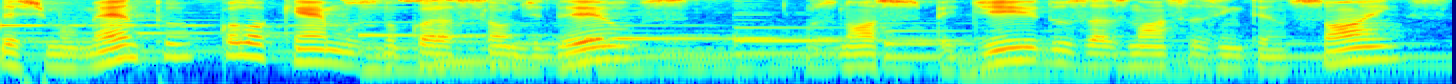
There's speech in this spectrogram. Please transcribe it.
Neste momento, coloquemos no coração de Deus os nossos pedidos, as nossas intenções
